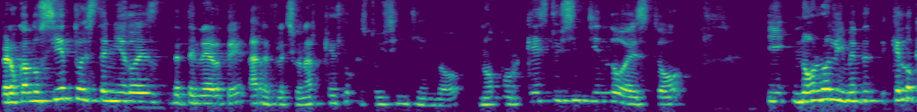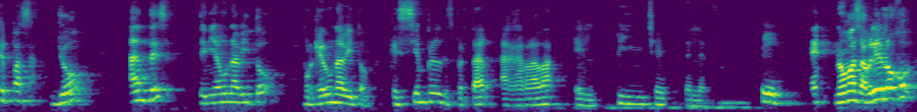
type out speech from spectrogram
Pero cuando siento este miedo es detenerte a reflexionar qué es lo que estoy sintiendo, ¿no? ¿Por qué estoy sintiendo esto? Y no lo alimentes. ¿Qué es lo que pasa? Yo antes tenía un hábito porque era un hábito, que siempre al despertar agarraba el pinche teléfono. Sí. ¿Eh? No más abrí el ojo,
